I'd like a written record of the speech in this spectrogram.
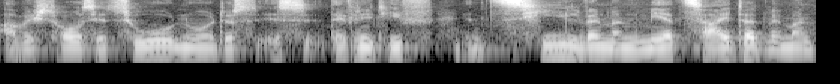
Aber ich traue es jetzt zu. Nur das ist definitiv ein Ziel, wenn man mehr Zeit hat, wenn man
